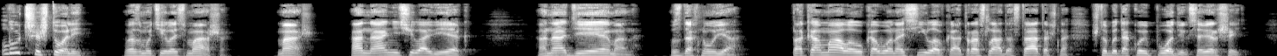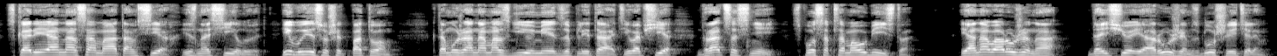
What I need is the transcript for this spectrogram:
лучше, что ли?» – возмутилась Маша. «Маш, она не человек. Она демон, вздохнул я. Пока мало у кого насиловка отросла достаточно, чтобы такой подвиг совершить. Скорее она сама там всех изнасилует и высушит потом. К тому же она мозги умеет заплетать и вообще драться с ней – способ самоубийства. И она вооружена, да еще и оружием с глушителем.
